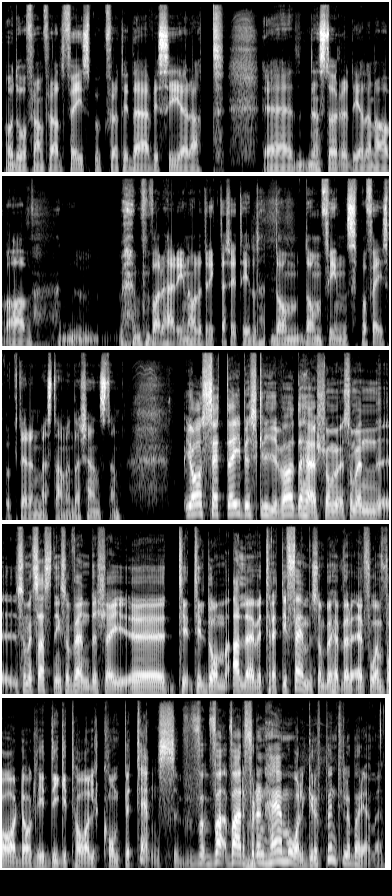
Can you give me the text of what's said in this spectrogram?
Och då framförallt Facebook, för att det är där vi ser att eh, den större delen av, av vad det här innehållet riktar sig till, de, de finns på Facebook. Det är den mest använda tjänsten jag har sett dig beskriva det här som, som, en, som en satsning som vänder sig eh, till, till de alla över 35 som behöver eh, få en vardaglig digital kompetens. Va, varför mm. den här målgruppen till att börja med?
